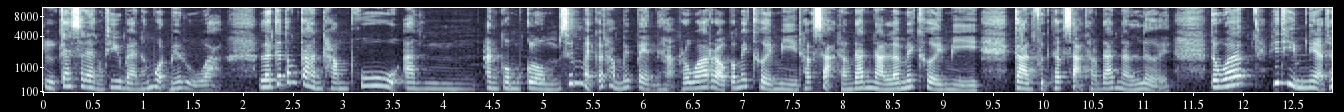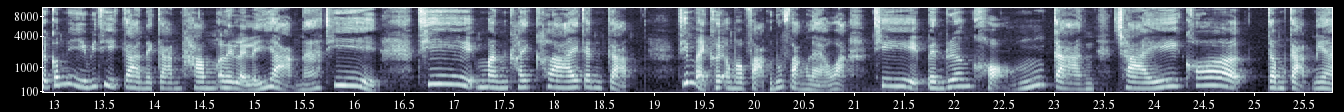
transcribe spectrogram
หรือการแสดงของทีวีแบนทั้งหมดไม่รู้อะแล้วก็ต้องการทำผู้อันอันกลมๆซึ่งใหม่ก็ทำไม่เป็นค่ะเพราะว่าเราก็ไม่เคยมีทักษะทางด้านนั้น และไม่เคยมีการฝึกทักษะทางด้านนั้นเลย แต่ว่าพี่ทิมเนี่ยเธอก็มีวิธีการในการทำอะไรหลาย ๆ อย่างนะที่ที่มันคล้ายๆกันกับ ที่ใหม่เคยเอามาฝากคุณผู้ฟังแล้วอะที่เป็นเรื่องของการใช้ข้อจำกัดเนี่ย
